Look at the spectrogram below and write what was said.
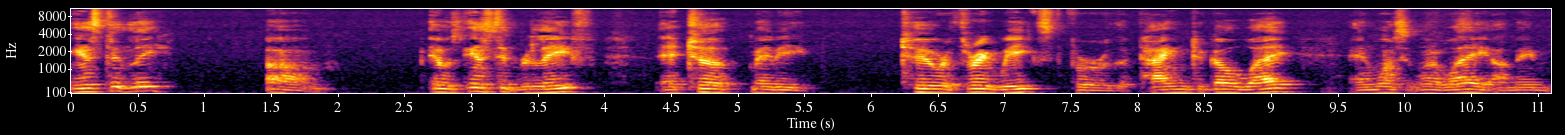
instantly. Um, it was instant relief. It took maybe two or three weeks for the pain to go away. And once it went away, I mean,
